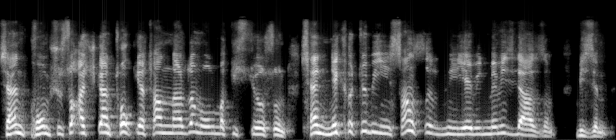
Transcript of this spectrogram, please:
Sen komşusu açken tok yatanlardan olmak istiyorsun. Sen ne kötü bir insansın diyebilmemiz lazım bizim.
